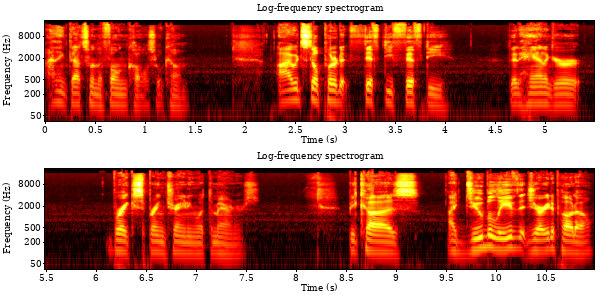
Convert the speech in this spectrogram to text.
I think that's when the phone calls will come. I would still put it at 50 50 that Haniger breaks spring training with the Mariners. Because I do believe that Jerry Dipoto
